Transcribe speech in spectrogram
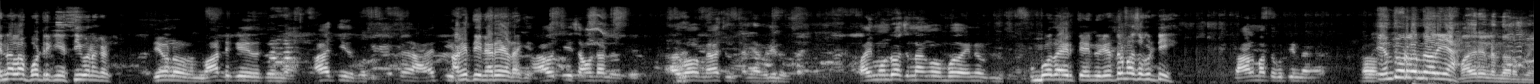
என்னெல்லாம் போட்டிருக்கீங்க தீவனங்கள் தீவனம் மாட்டுக்கு இதுக்கு ஆச்சி இது போட்டு ஆச்சி அகத்தி. நிறைய கிடக்கு. ஆச்சி சவுண்டால் இருக்கு. அது போக மேட்ச் தனியா வெளியில இருக்கு. பதிமூணு ரூபா சொன்னாங்க ஒன்பது ஐநூறு. ஒன்பதாயிரத்தி ஐநூறு. எத்தனை மாசம் குட்டி? நாலு மாத்த குட்டிருந்தாங்க எந்த ஊர்ல இருந்து வரீங்க? மதுரையில இருந்து வரோம்னே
